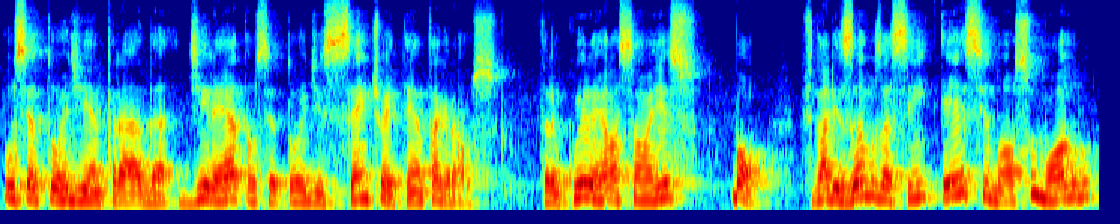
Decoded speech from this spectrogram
o setor de entrada direta, o setor de 180 graus. Tranquilo em relação a isso? Bom, finalizamos assim esse nosso módulo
